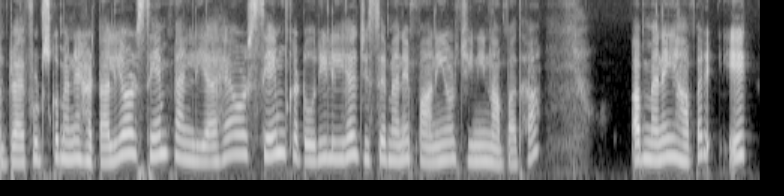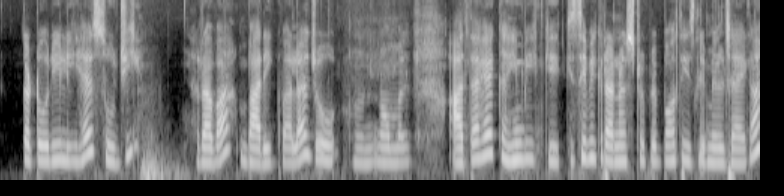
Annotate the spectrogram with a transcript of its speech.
ड्राई फ्रूट्स को मैंने हटा लिया और सेम पैन लिया है और सेम कटोरी ली है जिससे मैंने पानी और चीनी नापा था। अब मैंने यहाँ पर एक कटोरी ली है सूजी रवा बारीक वाला जो नॉर्मल आता है कहीं भी कि, किसी भी किराना स्टोर पे बहुत ईजिली मिल जाएगा।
